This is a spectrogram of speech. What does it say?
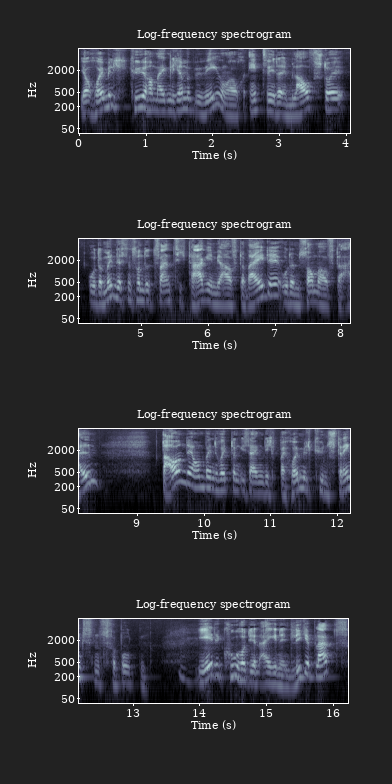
Ja, Heumilchkühe haben eigentlich immer Bewegung auch, entweder im Laufstall oder mindestens 120 Tage im Jahr auf der Weide oder im Sommer auf der Alm. Dauernde Anbindhaltung ist eigentlich bei Heumilchkühen strengstens verboten. Mhm. Jede Kuh hat ihren eigenen Liegeplatz,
